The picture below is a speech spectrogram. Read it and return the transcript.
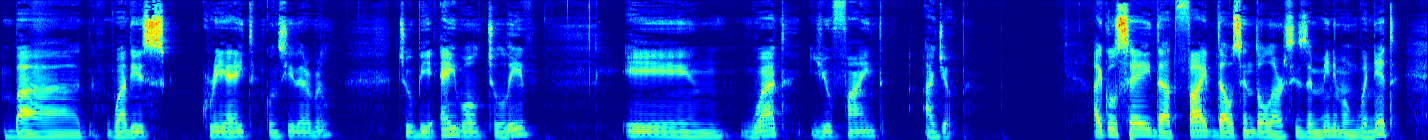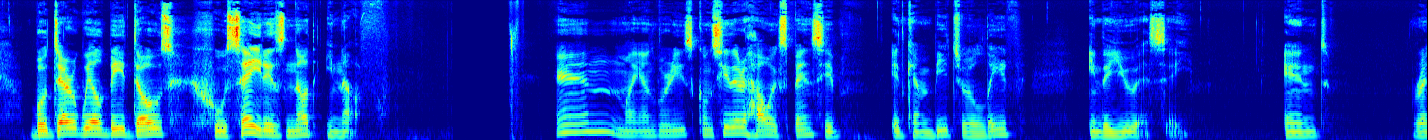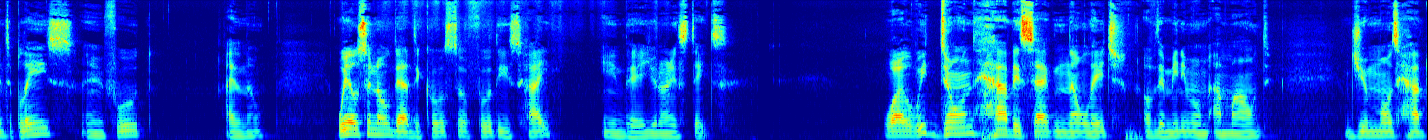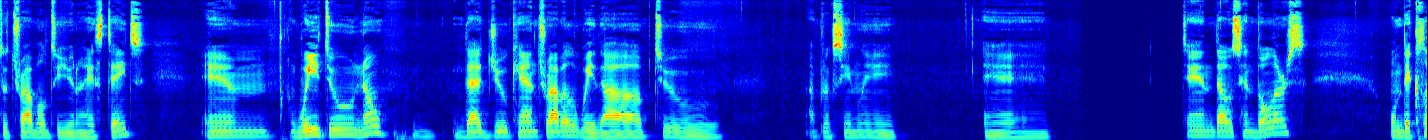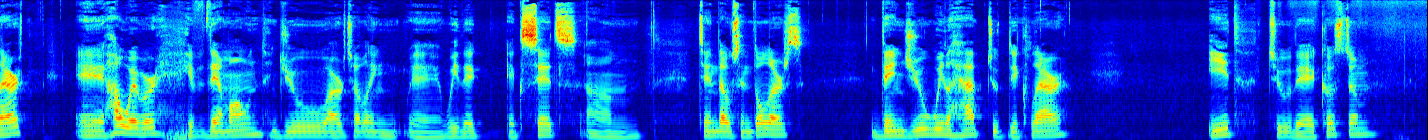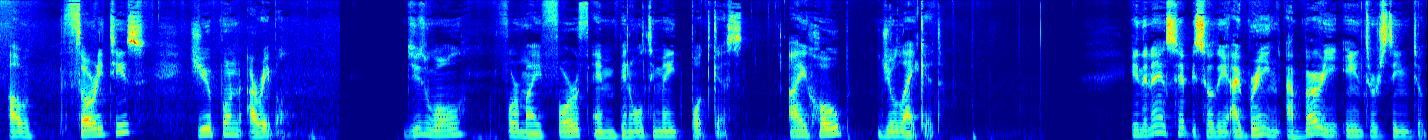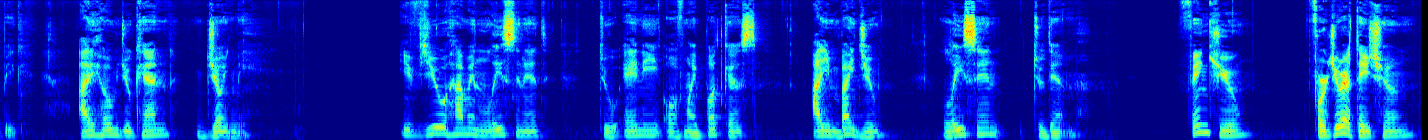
but what is create considerable to be able to live in what you find a job. I could say that five thousand dollars is the minimum we need, but there will be those who say it is not enough. And my answer is consider how expensive it can be to live in the USA and rent a place and food. I don't know. We also know that the cost of food is high in the United States. While we don't have exact knowledge of the minimum amount you must have to travel to United States, um, we do know that you can travel with up to approximately $10,000 undeclared. Uh, however, if the amount you are traveling uh, with exceeds um, $10,000, then you will have to declare it to the custom authorities upon arrival. This was for my fourth and penultimate podcast. I hope you like it. In the next episode, I bring a very interesting topic. I hope you can join me. If you haven't listened to any of my podcasts, I invite you listen to them. Thank you for your attention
